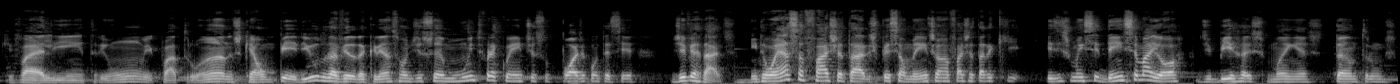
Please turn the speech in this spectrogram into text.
que vai ali entre 1 e 4 anos, que é um período da vida da criança onde isso é muito frequente, isso pode acontecer de verdade. Então essa faixa etária, especialmente, é uma faixa etária que existe uma incidência maior de birras, manhas, tantrums,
